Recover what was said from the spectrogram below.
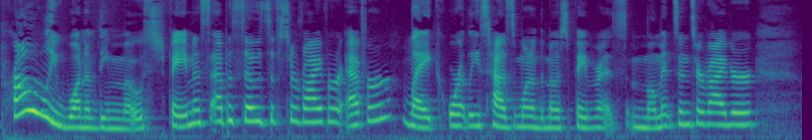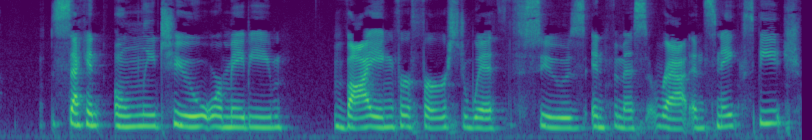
probably one of the most famous episodes of Survivor ever, like, or at least has one of the most famous moments in Survivor, second only to, or maybe vying for first with Sue's infamous rat and snake speech.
